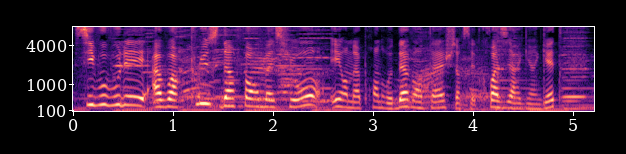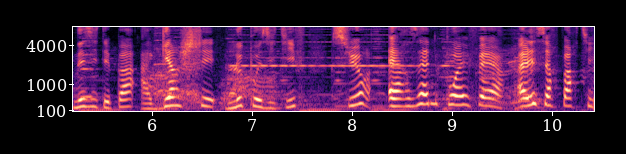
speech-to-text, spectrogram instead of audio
Si vous voulez avoir plus d'informations et en apprendre davantage sur cette croisière guinguette, n'hésitez pas à guincher le positif sur rzn.fr. Allez, c'est reparti.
